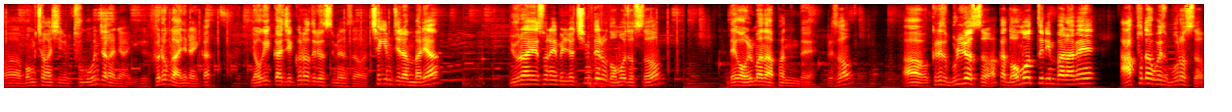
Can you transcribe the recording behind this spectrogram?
어, 멍청한 씨 두고 혼자 가냐. 이거 그런 거 아니라니까? 여기까지 끌어들였으면서 책임지란 말이야? 유라의 손에 밀려 침대로 넘어졌어. 내가 얼마나 아팠는데. 그래서 아 그래서 물렸어. 아까 넘어뜨린 바람에 아프다고 해서 물었어.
